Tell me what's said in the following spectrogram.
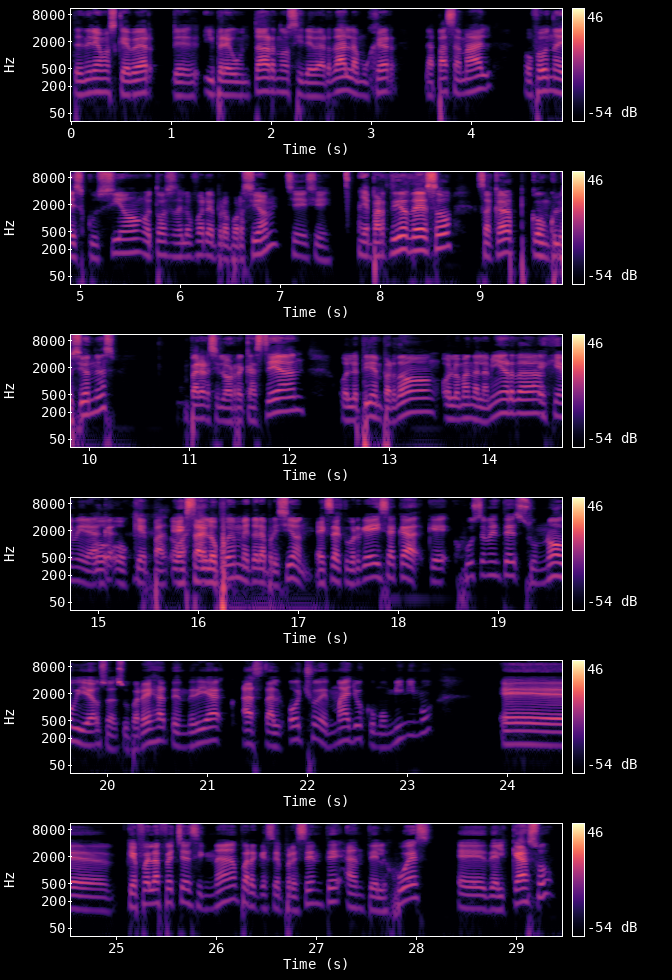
Tendríamos que ver eh, y preguntarnos si de verdad la mujer la pasa mal, o fue una discusión, o todo se salió fuera de proporción. Sí, sí. Y a partir de eso, sacar conclusiones para ver si lo recastean, o le piden perdón, o lo mandan a la mierda, Es que mira, o, acá- o que o hasta lo pueden meter a prisión. Exacto, porque dice acá que justamente su novia, o sea, su pareja, tendría hasta el 8 de mayo como mínimo, eh, que fue la fecha designada para que se presente ante el juez eh, del caso,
